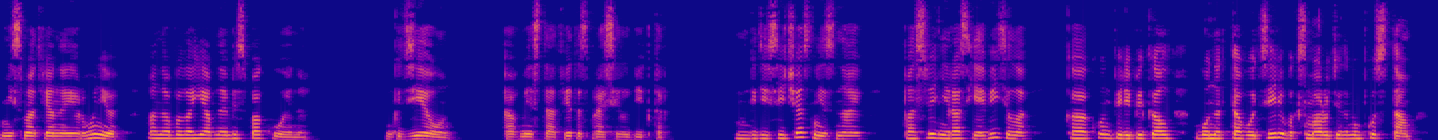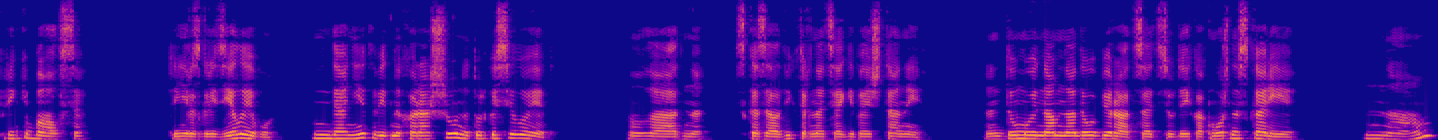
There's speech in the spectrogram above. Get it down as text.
Несмотря на иронию, она была явно обеспокоена. «Где он?» – а вместо ответа спросил Виктор. «Где сейчас, не знаю. Последний раз я видела, как он перебегал вон от того дерева к смородиновым кустам, пригибался». «Ты не разглядела его?» «Да нет, видно хорошо, но только силуэт». «Ладно», — сказал Виктор, натягивая штаны. «Думаю, нам надо убираться отсюда и как можно скорее». «Нам?»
